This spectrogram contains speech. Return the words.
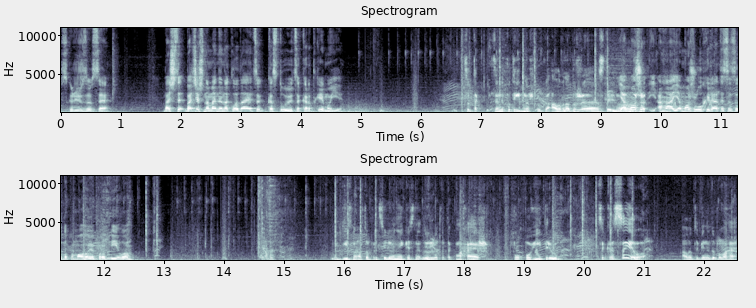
скоріш за все. Бачите, бачиш, на мене накладаються, кастуються картки мої. Це так, це не потрібна штука, але вона дуже стильно. Я можу. Ага, я можу ухилятися за допомогою пробілу. Ну, дійсно, автоприцілювання якесь не дуже. Ти так махаєш по повітрю. Це красиво, але тобі не допомагає.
